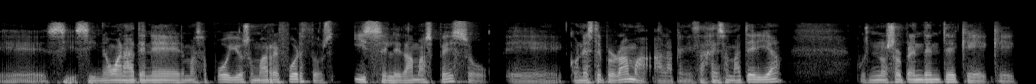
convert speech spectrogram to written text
eh, si, no van a tener más apoyos o más refuerzos y se le da más peso eh, con este programa al aprendizaje de esa materia, pues no es sorprendente que,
